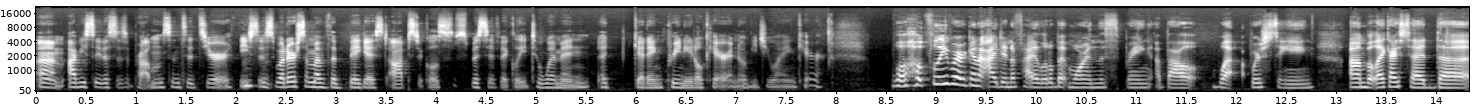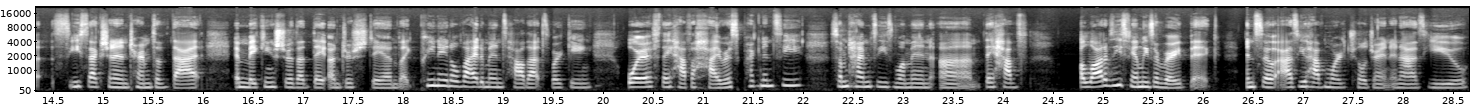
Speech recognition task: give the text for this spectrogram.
Um, obviously, this is a problem since it's your thesis. Mm-hmm. What are some of the biggest obstacles specifically to women uh, getting prenatal care and OBGYN care? Well, hopefully, we're going to identify a little bit more in the spring about what we're seeing. Um, but like I said, the C section in terms of that and making sure that they understand like prenatal vitamins, how that's working, or if they have a high risk pregnancy. Sometimes these women, um, they have a lot of these families are very big. And so, as you have more children and as you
